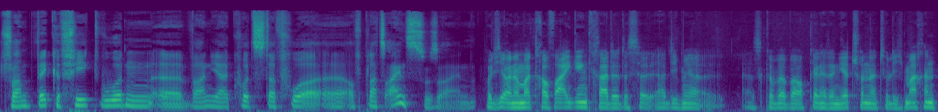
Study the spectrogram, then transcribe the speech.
Trump weggefegt wurden, äh, waren ja kurz davor, äh, auf Platz eins zu sein. Wollte ich auch nochmal drauf eingehen, gerade das hatte ich mir, das können wir aber auch gerne dann jetzt schon natürlich machen,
